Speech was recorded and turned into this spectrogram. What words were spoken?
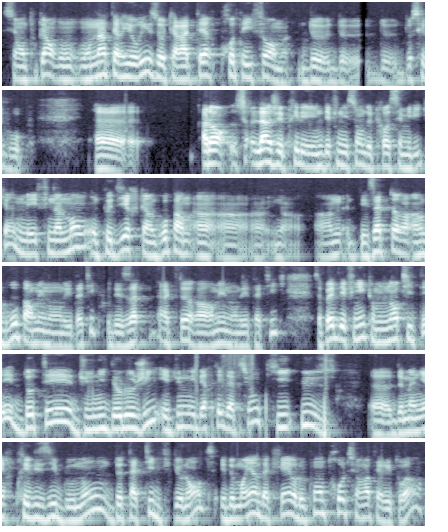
si en tout cas on, intériorise le caractère protéiforme de, de, de, de ces groupes. Euh, alors là, j'ai pris une définition de cross américaine, mais finalement, on peut dire qu'un groupe, un, un, des acteurs, un groupe armé non étatique ou des acteurs armés non étatiques, ça peut être défini comme une entité dotée d'une idéologie et d'une liberté d'action qui use euh, de manière prévisible ou non, de tactiques violentes et de moyens d'acquérir le contrôle sur un territoire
